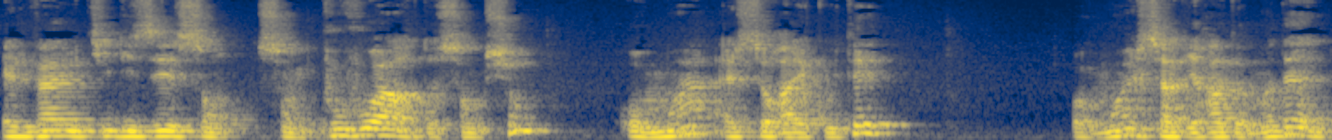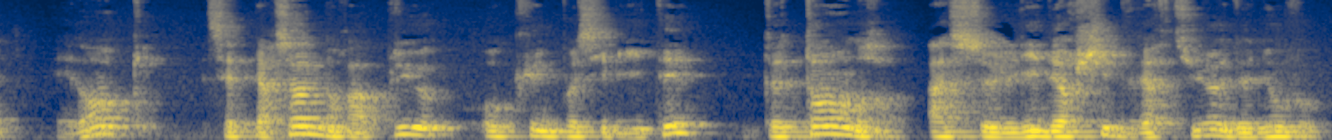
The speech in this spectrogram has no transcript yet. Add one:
elle va utiliser son, son pouvoir de sanction, au moins elle sera écoutée au moins servira de modèle. Et donc, cette personne n'aura plus aucune possibilité de tendre à ce leadership vertueux de nouveau.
